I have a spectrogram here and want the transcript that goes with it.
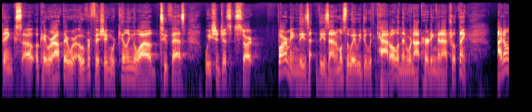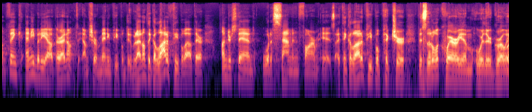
thinks, oh, okay, we're out there, we're overfishing, we're killing the wild too fast. We should just start farming these, these animals the way we do with cattle, and then we're not hurting the natural thing. I don't think anybody out there, I don't, I'm sure many people do, but I don't think a lot of people out there understand what a salmon farm is. I think a lot of people picture this little aquarium where they're growing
